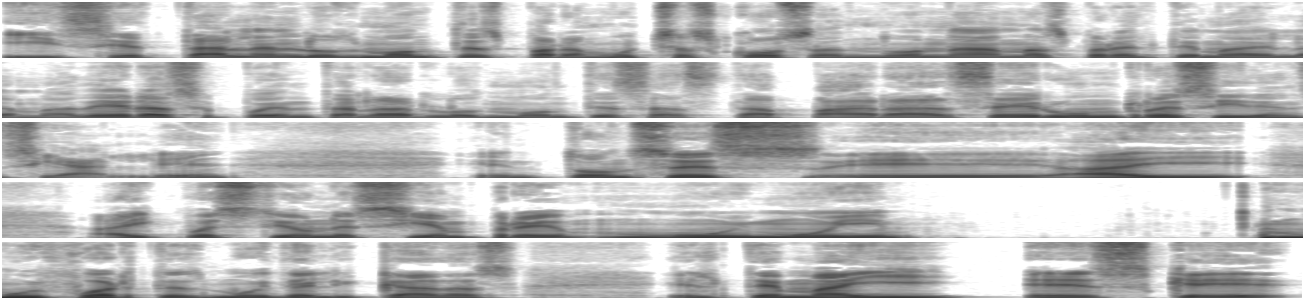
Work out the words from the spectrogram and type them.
y se talan los montes para muchas cosas, no nada más para el tema de la madera, se pueden talar los montes hasta para hacer un residencial, ¿eh? Entonces, eh, hay, hay cuestiones siempre muy, muy, muy fuertes, muy delicadas. El tema ahí es que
